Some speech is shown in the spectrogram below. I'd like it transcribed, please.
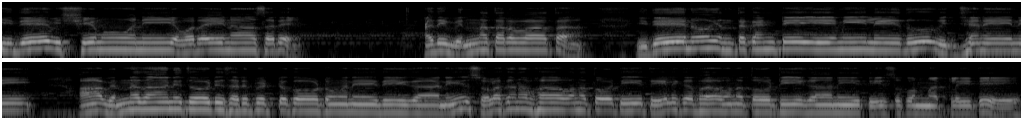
ఇదే విషయము అని ఎవరైనా సరే అది విన్న తర్వాత ఇదేనో ఇంతకంటే ఏమీ లేదు విద్యనేని. ఆ విన్నదానితోటి సరిపెట్టుకోవటం అనేది కానీ సులకన భావనతోటి తేలిక భావనతోటి కానీ తీసుకున్నట్లయితే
